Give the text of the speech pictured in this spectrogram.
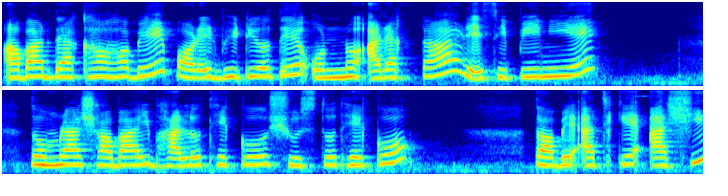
আবার দেখা হবে পরের ভিডিওতে অন্য আর একটা রেসিপি নিয়ে। তোমরা সবাই ভালো থেকো, সুস্থ থেকো। তবে আজকে আসি।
